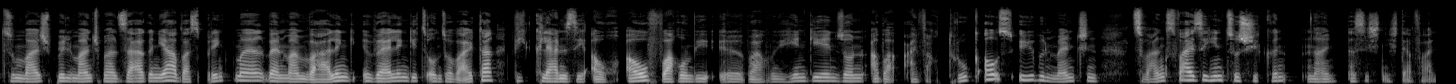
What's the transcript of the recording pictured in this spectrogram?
zum Beispiel manchmal sagen, ja, was bringt man, wenn man Wahlen, wählen geht und so weiter. Wie klären sie auch auf, warum wir, äh, warum wir hingehen sollen, aber einfach Druck ausüben, Menschen zwangsweise hinzuschicken, nein, das ist nicht der Fall.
